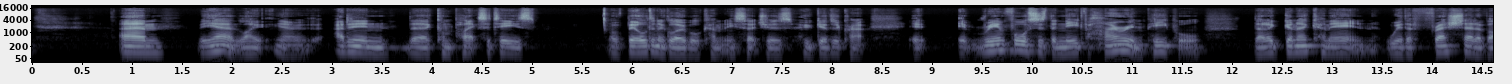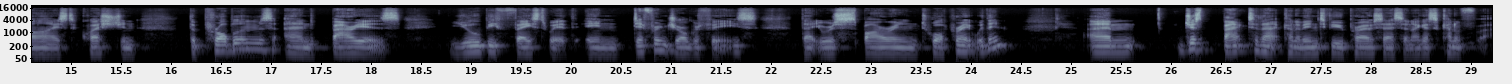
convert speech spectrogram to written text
Um, but yeah, like you know, adding in the complexities of building a global company such as Who Gives a Crap, it it reinforces the need for hiring people that are going to come in with a fresh set of eyes to question the problems and barriers you'll be faced with in different geographies that you're aspiring to operate within. Um, just back to that kind of interview process, and I guess kind of uh,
